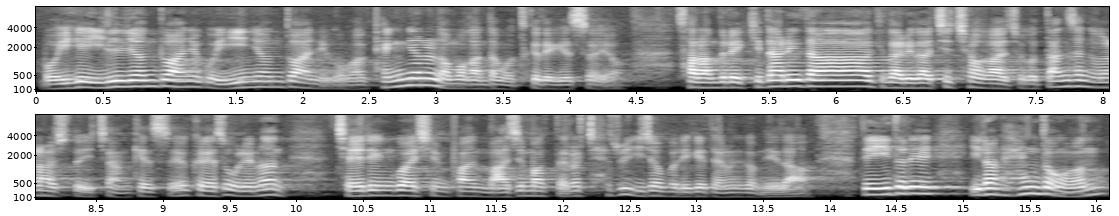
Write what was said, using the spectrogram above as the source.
뭐 이게 1년도 아니고 2년도 아니고 100년을 넘어간다면 어떻게 되겠어요? 사람들이 기다리다 기다리다 지쳐가지고 딴 생각을 할 수도 있지 않겠어요? 그래서 우리는 재림과 심판 마지막 때를 자주 잊어버리게 되는 겁니다. 근데 이들의 이런 행동은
